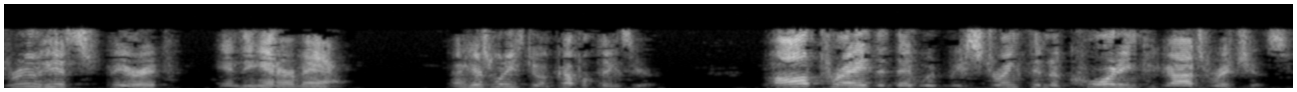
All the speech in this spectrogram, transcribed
through His Spirit in the inner man. Now here's what he's doing. A couple things here. Paul prayed that they would be strengthened according to God's riches.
